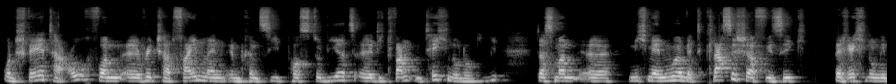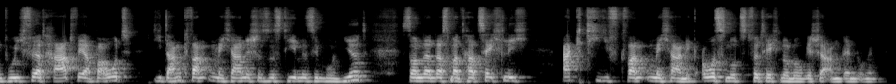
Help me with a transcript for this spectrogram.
und später auch von äh, Richard Feynman im Prinzip postuliert, äh, die Quantentechnologie, dass man äh, nicht mehr nur mit klassischer Physik Berechnungen durchführt, Hardware baut, die dann quantenmechanische Systeme simuliert, sondern dass man tatsächlich aktiv Quantenmechanik ausnutzt für technologische Anwendungen.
